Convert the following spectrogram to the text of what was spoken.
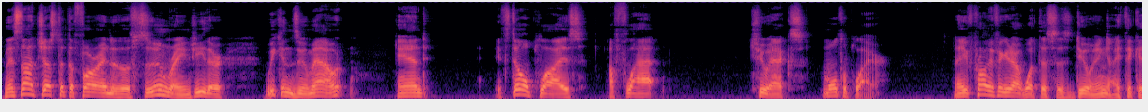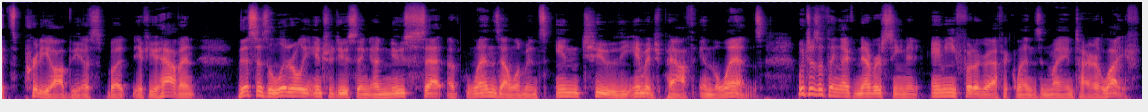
And it's not just at the far end of the zoom range either. We can zoom out and it still applies a flat 2x multiplier. Now you've probably figured out what this is doing. I think it's pretty obvious, but if you haven't, this is literally introducing a new set of lens elements into the image path in the lens, which is a thing I've never seen in any photographic lens in my entire life.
